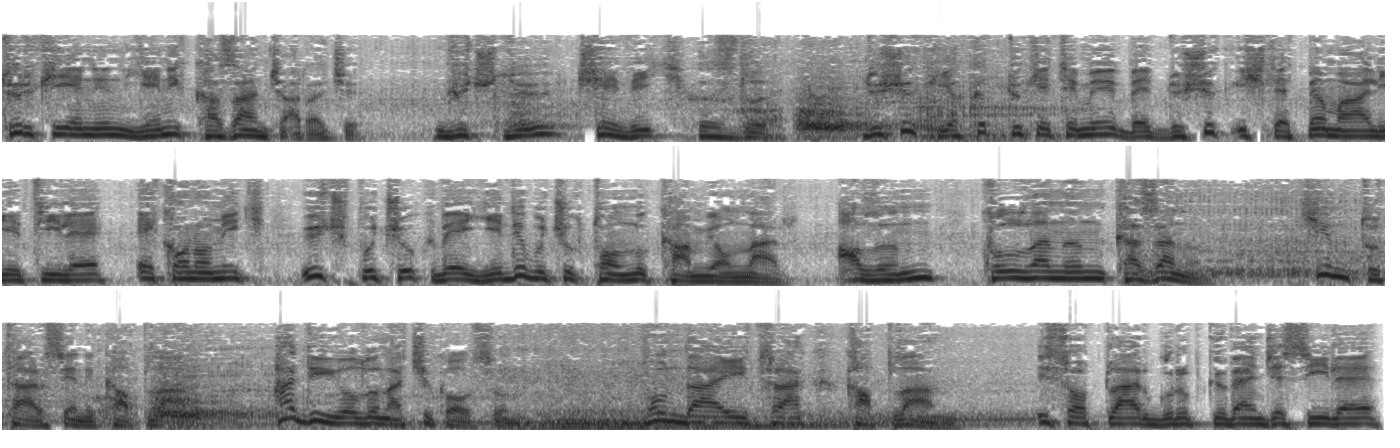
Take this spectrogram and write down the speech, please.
Türkiye'nin yeni kazanç aracı. Güçlü, çevik, hızlı. Düşük yakıt tüketimi ve düşük işletme maliyetiyle ekonomik 3,5 ve 7,5 tonluk kamyonlar. Alın, kullanın, kazanın. Kim tutar seni Kaplan? Hadi yolun açık olsun. Hyundai Trak Kaplan. İsotlar grup güvencesiyle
